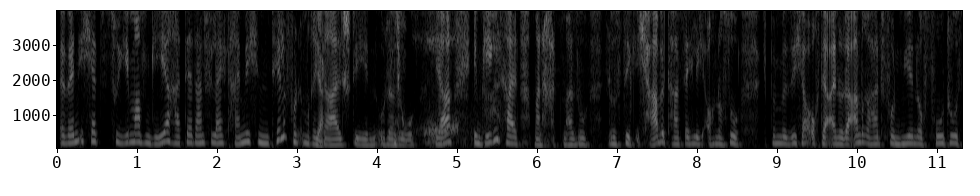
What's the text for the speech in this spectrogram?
äh, wenn ich jetzt zu jemandem gehe, hat der dann vielleicht heimlich ein Telefon im Regal stehen oder so. Ja, im Gegenteil, man hat mal so lustig. Ich habe tatsächlich auch noch so, ich bin mir sicher, auch der ein oder andere hat von mir noch Fotos,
